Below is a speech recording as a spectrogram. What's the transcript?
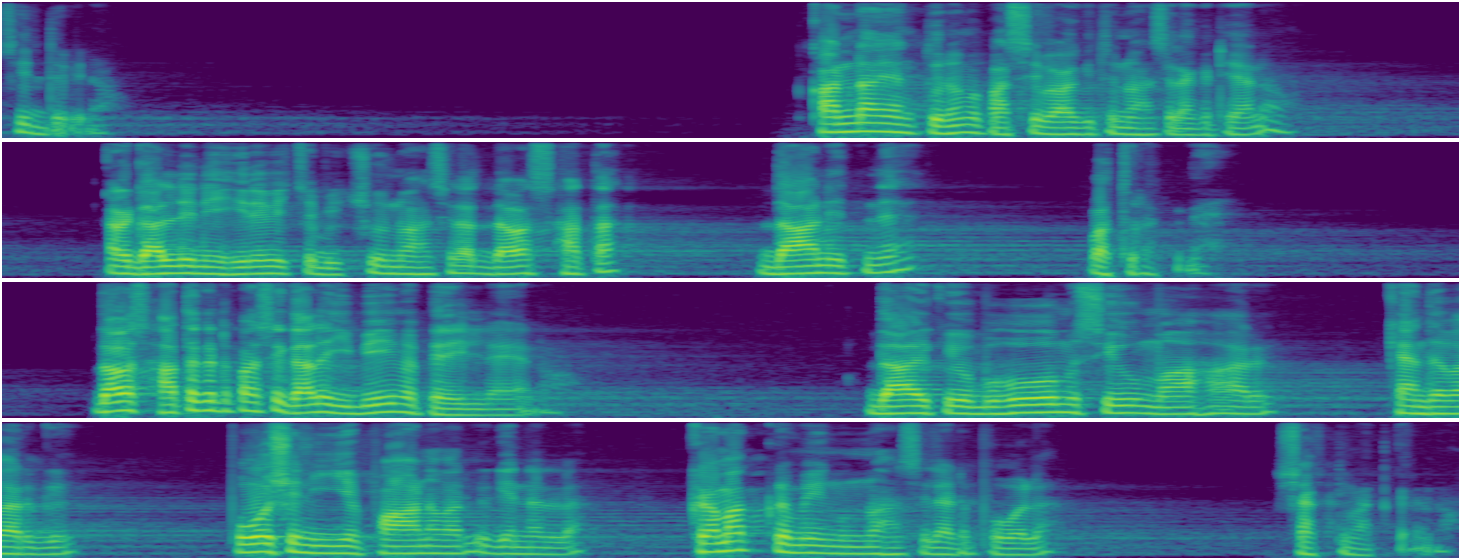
සිද්ධ වෙනවා. කණ්ඩායන් තුනම පස්සේ භාගිතුන් වහසලඟට යනවා. අර ගල්ලනේ හිරවෙච්ච භික්‍ෂූන් වහසලත් දවස් හත දානෙත් නෑ වතුරත් නෑ. දවස් හතකට පස්සේ ගල ඉබේම පෙරල්ල යනවා. දායකයෝ බොහෝම සිව් මාහාර කැඳවර්ග පෝෂණීය පානවර්ග ගෙනල්ල ක්‍රමක් ක්‍රමයෙන් උන්වහන්සේලට පෝල ශක්තිමත් කරනවා.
